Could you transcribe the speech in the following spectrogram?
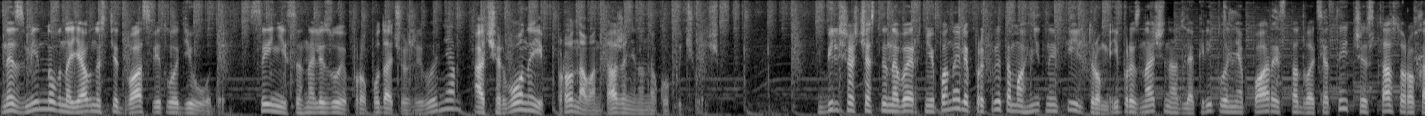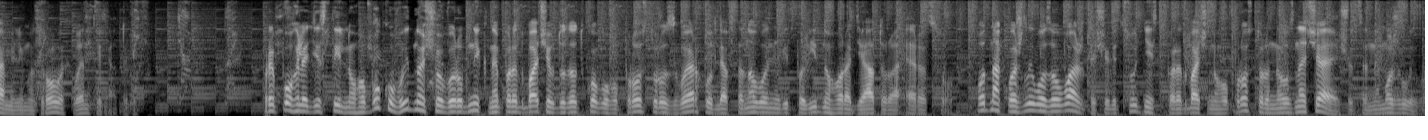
Незмінно в наявності два світлодіоди. Синій сигналізує про подачу живлення, а червоний про навантаження на накопичувач. Більша частина верхньої панелі прикрита магнітним фільтром і призначена для кріплення пари 120 чи 140 мм вентиляторів. При погляді з тильного боку видно, що виробник не передбачив додаткового простору зверху для встановлення відповідного радіатора РСО. Однак важливо зауважити, що відсутність передбаченого простору не означає, що це неможливо,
